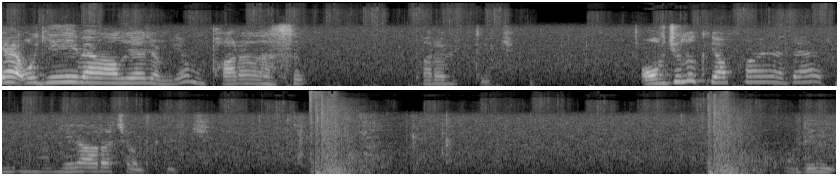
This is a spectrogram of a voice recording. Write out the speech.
Gel o yeği ben avlayacağım biliyor musun? Para nasıl? Para bittik. Avcılık yapmaya değer mi bilmiyorum. Yeni araç aldık dedik. Ama benim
